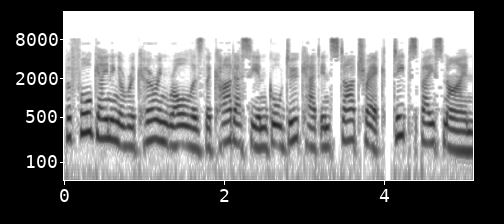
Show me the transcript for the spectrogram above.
before gaining a recurring role as the Cardassian Gul Dukat in Star Trek, Deep Space Nine.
